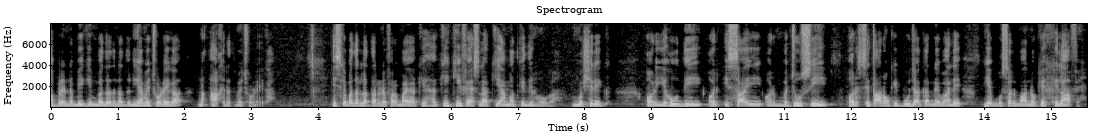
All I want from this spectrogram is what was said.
अपने नबी की मदद ना दुनिया में छोड़ेगा, ना आखिरत में छोड़ेगा। इसके बाद अल्लाह ताला ने फरमाया कि हकीकी फ़ैसला क़ियामत के दिन होगा। मुशरक और यहूदी और ईसाई और मजूसी और सितारों की पूजा करने वाले ये मुसलमानों के ख़िलाफ़ हैं।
